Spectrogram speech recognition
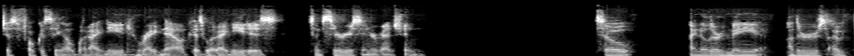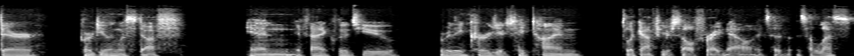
just focusing on what I need right now because what I need is some serious intervention. So I know there are many others out there who are dealing with stuff, and if that includes you, I really encourage you to take time to look after yourself right now. It's a it's a less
